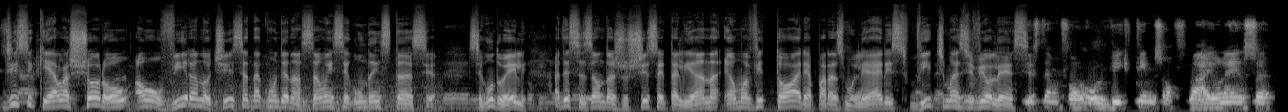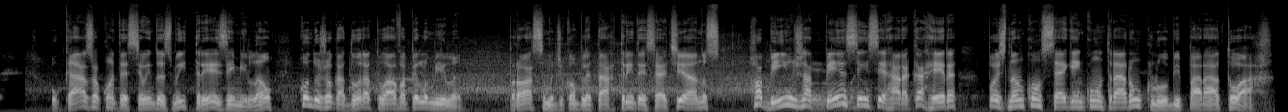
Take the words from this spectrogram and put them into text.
disse que ela chorou ao ouvir a notícia da condenação em segunda instância. Segundo ele, a decisão da justiça italiana é uma vitória para as mulheres vítimas de violência. O caso aconteceu em 2013 em Milão, quando o jogador atuava pelo Milan. Próximo de completar 37 anos, Robinho já pensa em encerrar a carreira, pois não consegue encontrar um clube para atuar.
